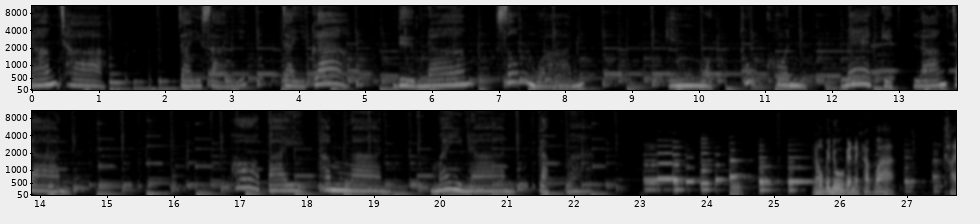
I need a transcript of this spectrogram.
น้ำชา ใจใส ใจกล้า ดื่มน้ำส้มหวาน กินหมดทุกคน แม่เก็บล้างจาน พ่อไปทำงาน ไม่นานกลับมา เราไปดูกันนะครับว่า ไข่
